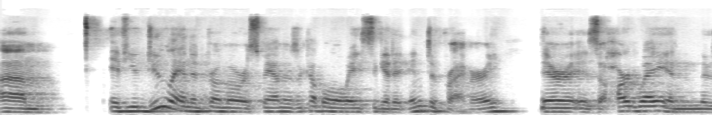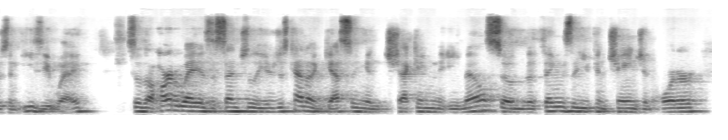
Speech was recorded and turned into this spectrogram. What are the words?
Um, if you do land in promo or spam, there's a couple of ways to get it into primary. There is a hard way and there's an easy way. So the hard way is essentially you're just kind of guessing and checking the email. So the things that you can change in order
